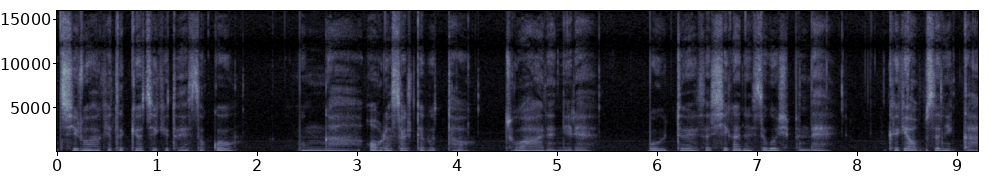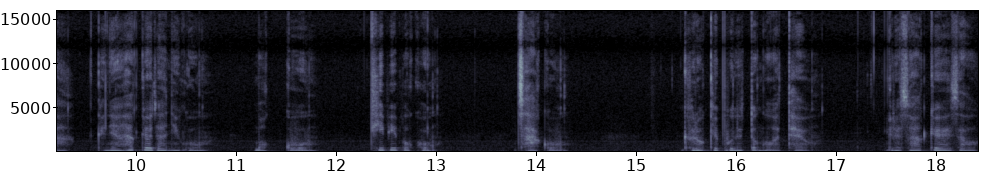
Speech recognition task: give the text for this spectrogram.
지루하게 느껴지기도 했었고, 뭔가 어렸을 때부터 좋아하는 일에 몰두해서 시간을 쓰고 싶은데, 그게 없으니까 그냥 학교 다니고, 먹고, TV 보고, 자고, 그렇게 보냈던 것 같아요. 그래서 학교에서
